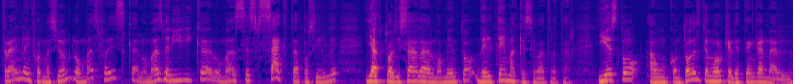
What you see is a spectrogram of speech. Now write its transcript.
traen la información lo más fresca, lo más verídica, lo más exacta posible y actualizada al momento del tema que se va a tratar. Y esto, aun con todo el temor que le tengan al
